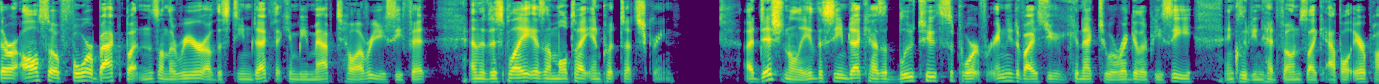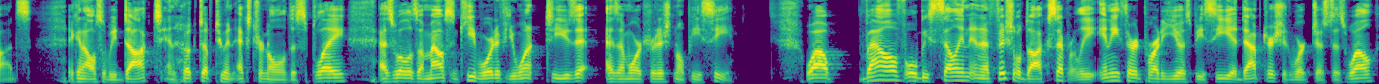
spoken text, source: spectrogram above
There are also four back buttons on the rear of the Steam Deck that can be mapped however you see fit, and the display is a multi input touchscreen. Additionally, the Steam Deck has a Bluetooth support for any device you can connect to a regular PC, including headphones like Apple AirPods. It can also be docked and hooked up to an external display, as well as a mouse and keyboard if you want to use it as a more traditional PC. While Valve will be selling an official dock separately. Any third party USB C adapter should work just as well,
